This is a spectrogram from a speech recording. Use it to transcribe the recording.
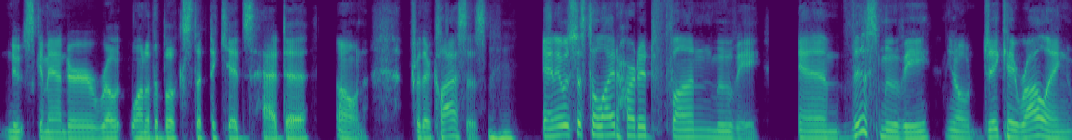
Newt Scamander wrote one of the books that the kids had to own for their classes. Mhm. And it was just a lighthearted, fun movie. And this movie, you know, J.K. Rowling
